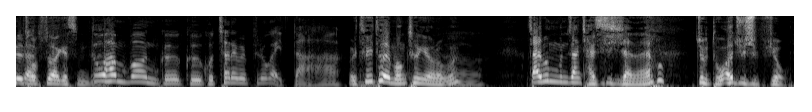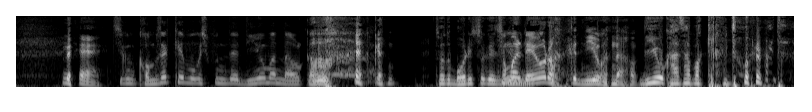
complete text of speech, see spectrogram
그러니까 접수하겠습니다. 또 한 번 그, 그 고찰해볼 필요가 있다. 우리 트위터의 멍청이 여러분, 어, 짧은 문장 잘 쓰시잖아요? 좀 도와주십시오. 네. 지금 검색해보고 싶은데 니오만 나올까봐 약간 저도 머릿속에 정말 네오로 약간 니오가 나오. 니오 가사밖에 안 떠오릅니다.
